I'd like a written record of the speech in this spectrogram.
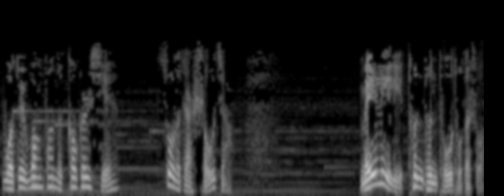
我对汪芳的高跟鞋做了点手脚。梅丽丽吞吞吐吐的说：“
